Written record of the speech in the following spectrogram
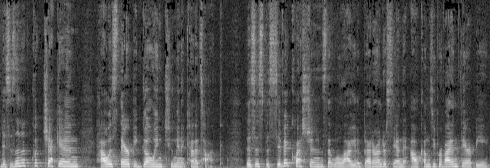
This isn't a quick check in, how is therapy going, two minute kind of talk. This is specific questions that will allow you to better understand the outcomes you provide in therapy,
